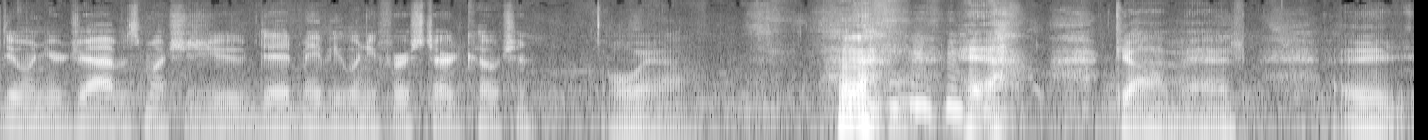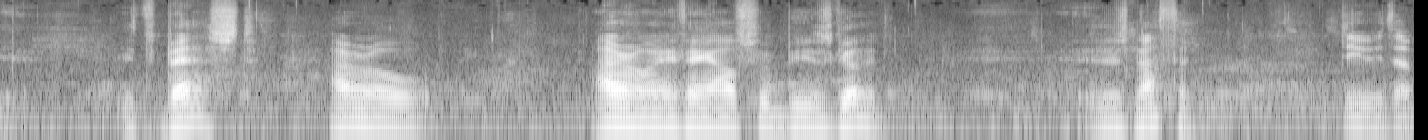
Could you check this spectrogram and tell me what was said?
doing your job as much as you did maybe when you first started coaching? Oh yeah, yeah. God, man, Eh, it's best. I don't know. I don't know anything else would be as good. There's nothing. Do the,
